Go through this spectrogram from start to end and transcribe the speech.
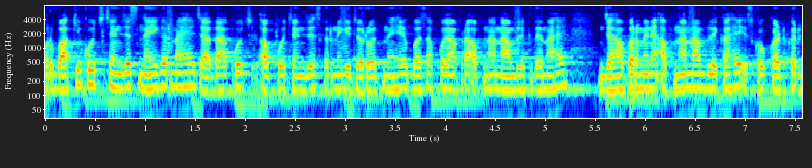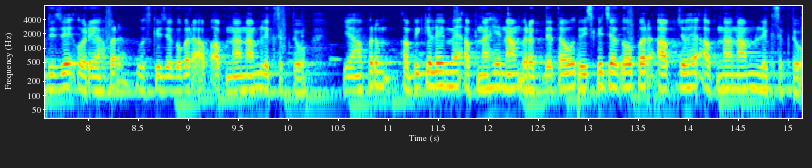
और बाकी कुछ चेंजेस नहीं करना है, ज़्यादा कुछ आपको चेंजेस करने की ज़रूरत नहीं है, बस आपको यहाँ पर अपना नाम लिख देना है, जहाँ पर मैंने अपना नाम लिखा है, इसको कट कर दीजिए और यहाँ पर उसकी जगह पर आप अपना नाम लिख सकते हो। यहाँ पर अभी के लिए मैं अपना ही नाम रख देता हूँ तो इसकी जगह पर आप जो है अपना नाम लिख सकते हो।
